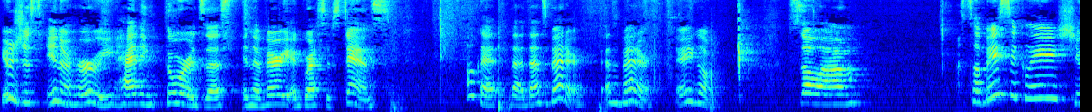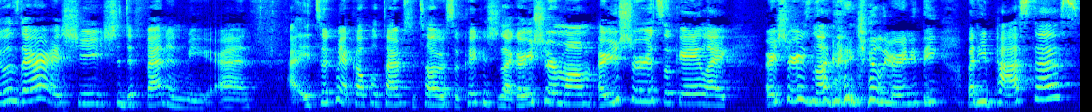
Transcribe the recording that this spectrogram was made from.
He was just in a hurry heading towards us in a very aggressive stance. Okay that, that's better. That's better. There you go. So um so basically she was there and she she defended me. And it took me a couple times to tell her it's okay because she's like are you sure mom? Are you sure it's okay? Like are you sure he's not gonna kill you or anything? But he passed us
